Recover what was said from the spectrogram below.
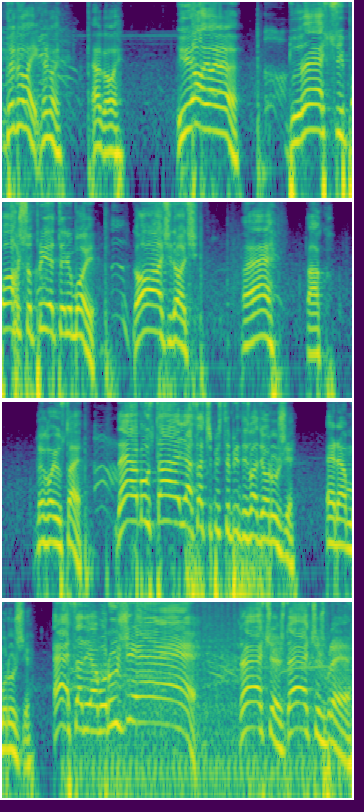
Gledaj ovaj, gledaj ovaj. Evo ga ovaj. Jo, jo, jo. Gdje pošao, prijatelju moj? Dođi, dođi. E, tako. Gledaj ovaj ustaje. Nemamo ustajanja, sad će Mr. Da izvadi oružje. E, nemamo oružje. E, sad imamo oružje! Gdje ćeš, gdje ćeš bre?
